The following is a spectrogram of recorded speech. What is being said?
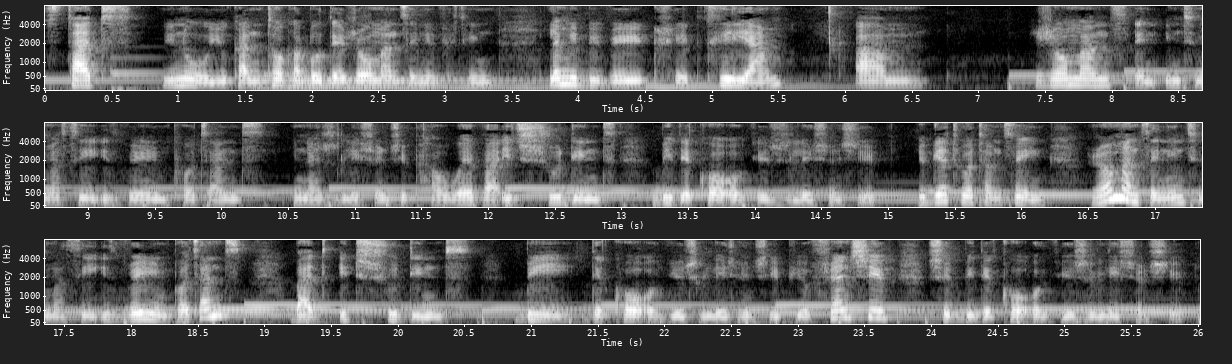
start you know you can talk about the romance and everything. Let me be very clear. Um, romance and intimacy is very important in a relationship. However it shouldn't be the core of your relationship. You get what i'm saying? Romance and intimacy is very important but it shouldn't be the core of your relationship. Your friendship should be the core of your relationship.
